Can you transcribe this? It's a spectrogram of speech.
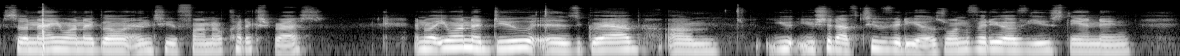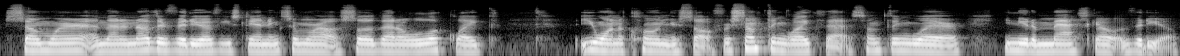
So now you want to go into Final Cut Express. And what you want to do is grab, um, you, you should have two videos. One video of you standing somewhere, and then another video of you standing somewhere else. So that'll look like you want to clone yourself, or something like that. Something where you need to mask out a video.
